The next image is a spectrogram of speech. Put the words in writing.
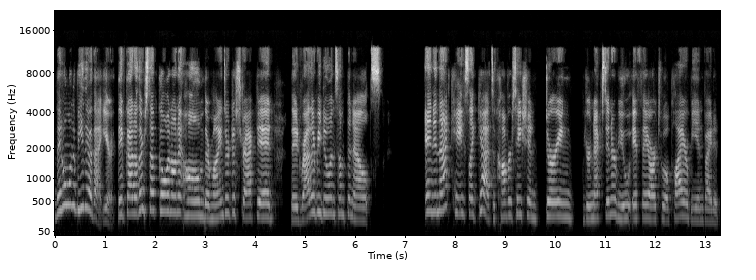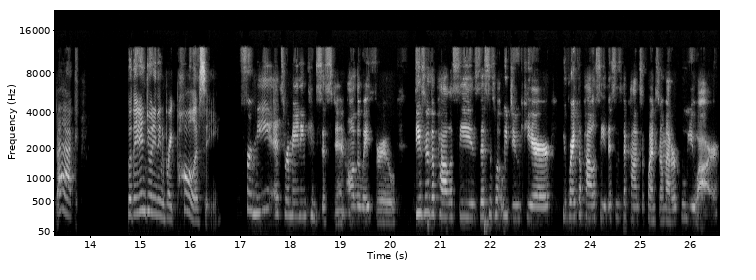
they don't want to be there that year they've got other stuff going on at home their minds are distracted they'd rather be doing something else and in that case like yeah it's a conversation during your next interview if they are to apply or be invited back but they didn't do anything to break policy for me, it's remaining consistent all the way through. These are the policies. This is what we do here. You break a policy, this is the consequence, no matter who you are.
